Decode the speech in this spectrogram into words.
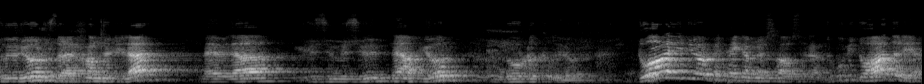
duyuruyoruzdur elhamdülillah Mevla yüzümüzü ne yapıyor? Nurlu kılıyor. Dua ediyor be Peygamber sallallahu aleyhi ve sellem. Bu bir duadır ya.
